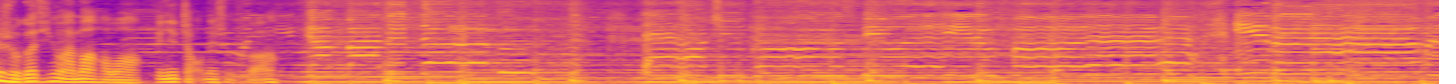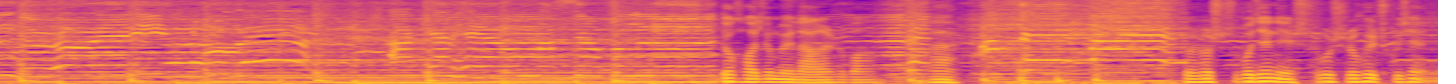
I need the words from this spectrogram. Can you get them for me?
这首歌听完吧，好不好？给你找那首歌啊。都好久没来了是吧？哎，所以说直播间里时不时会出现一些。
